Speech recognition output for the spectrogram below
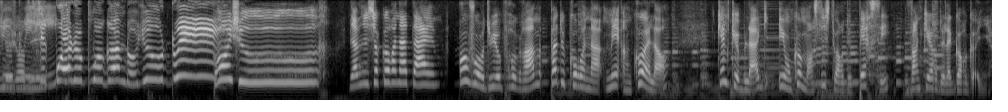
d'aujourd'hui? C'est quoi le programme d'aujourd'hui? Bonjour Bienvenue sur Corona Time Aujourd'hui au programme, pas de Corona mais un koala, quelques blagues et on commence l'histoire de Persée, vainqueur de la Gorgogne.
